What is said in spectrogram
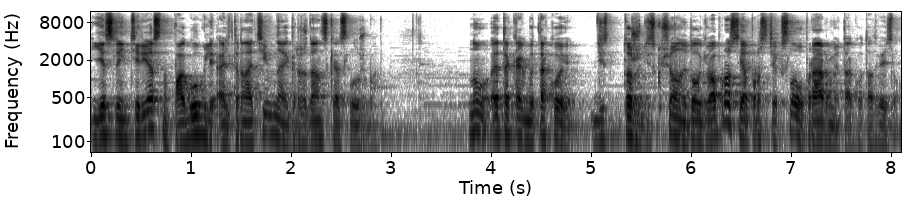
Если интересно, погугли «Альтернативная гражданская служба». Ну, это как бы такой, тоже дискуссионный долгий вопрос, я просто к слову про армию так вот ответил.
